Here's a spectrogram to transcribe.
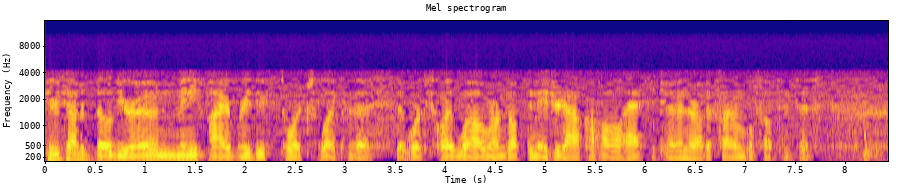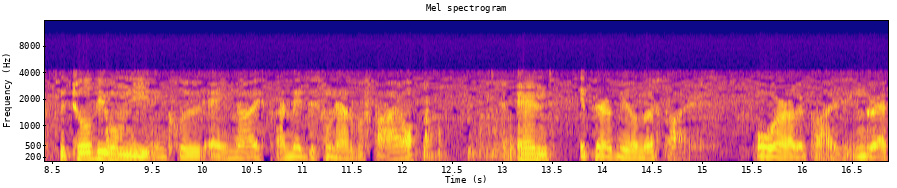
Here's how to build your own mini fire breathers torch like this. It works quite well, runs off denatured alcohol, acetone, or other flammable substances. The tools you will need include a knife, I made this one out of a file, and a pair of needle nose pliers, or other pliers you can grab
